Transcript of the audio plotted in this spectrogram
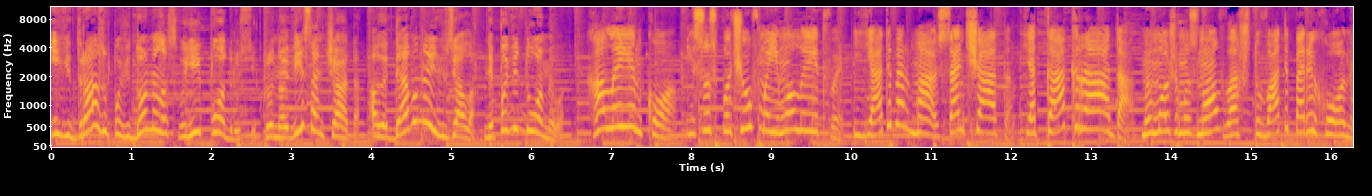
і відразу повідомила своїй подрусі про нові санчата. Але де вона їх взяла, не повідомила. Галинко, Ісус почув мої молитви, і я тепер маю санчата. Я так рада. Ми можемо знов влаштувати перегони.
